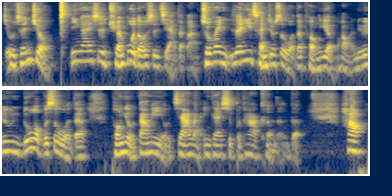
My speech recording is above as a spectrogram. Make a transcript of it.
九成九。应该是全部都是假的吧，除非你这一层就是我的朋友哈。你如如果不是我的朋友当面有加了，应该是不太可能的。好，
